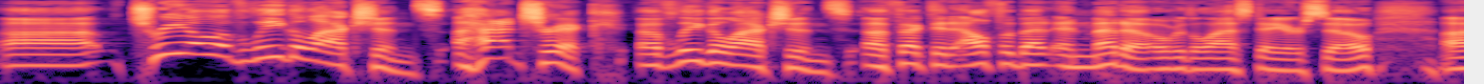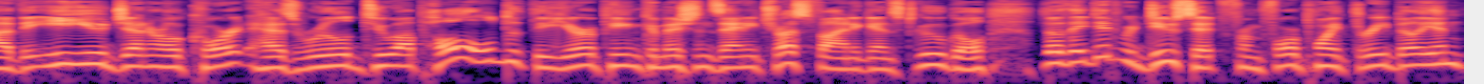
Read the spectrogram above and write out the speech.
Uh, trio of legal actions, a hat trick of legal actions affected Alphabet and Meta over the last day or so. Uh, the EU General Court has ruled to uphold the European Commission's antitrust fine against Google, though they did reduce it from 4.3 billion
